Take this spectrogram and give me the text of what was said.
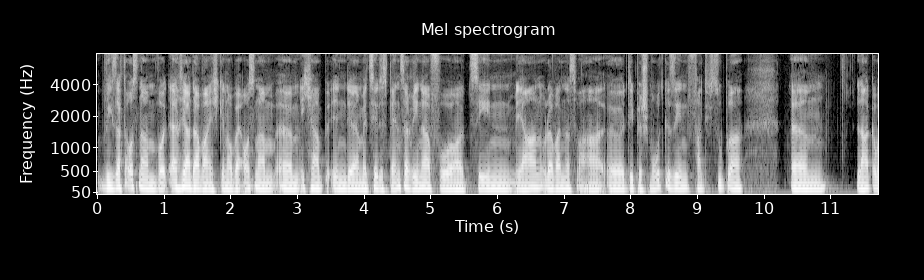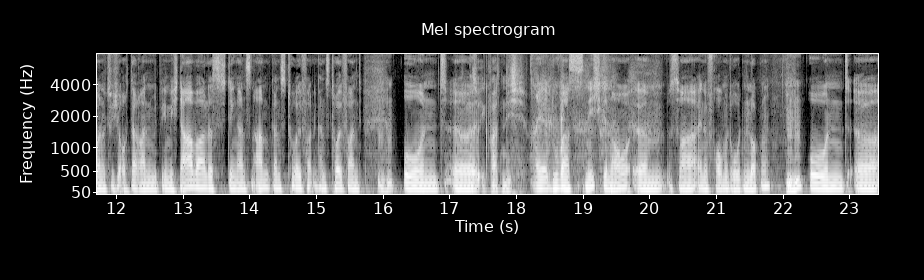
wie gesagt, Ausnahmen, wollt- ach ja, da war ich genau bei Ausnahmen. Ähm, ich habe in der Mercedes-Benz Arena vor zehn Jahren oder wann das war, äh, Depeche Mode gesehen, fand ich super. Ähm, lag aber natürlich auch daran, mit wem ich da war, dass ich den ganzen Abend ganz toll, fand- ganz toll fand. Und äh, Also ich war nicht. äh, du warst es nicht, genau. Ähm, es war eine Frau mit roten Locken. Und äh,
